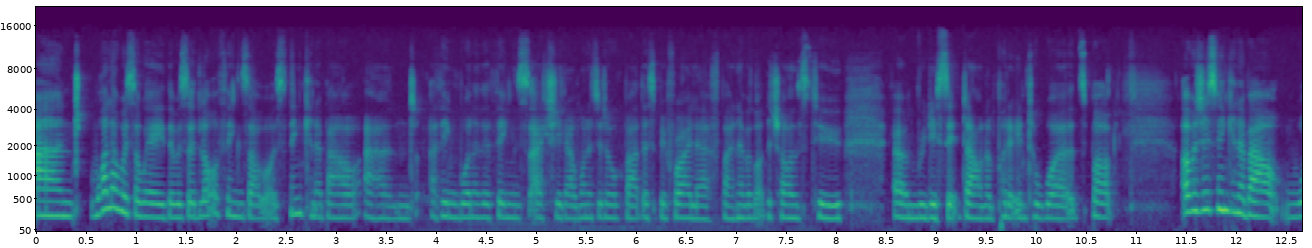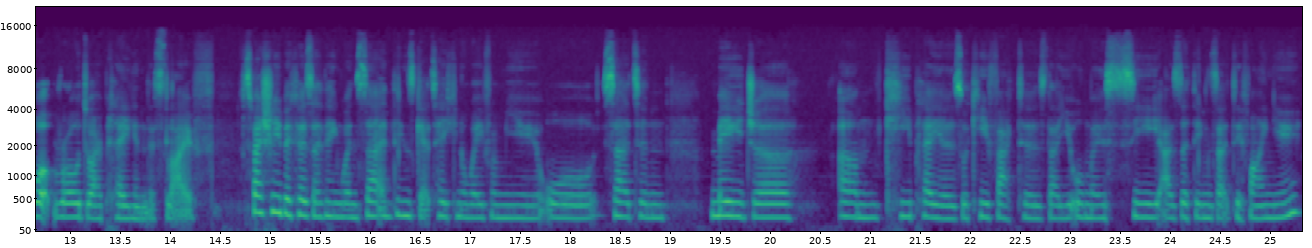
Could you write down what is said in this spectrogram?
And while I was away, there was a lot of things I was thinking about. And I think one of the things actually I wanted to talk about this before I left, but I never got the chance to um, really sit down and put it into words. But I was just thinking about what role do I play in this life? Especially because I think when certain things get taken away from you or certain major um, key players or key factors that you almost see as the things that define you,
